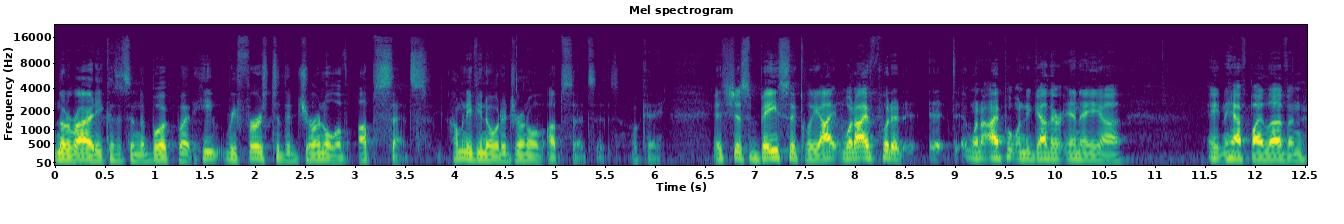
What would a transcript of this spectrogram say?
notoriety because it's in the book, but he refers to the Journal of Upsets. How many of you know what a Journal of Upsets is? Okay. It's just basically I, what I've put it, it, when I put one together in a uh, eight and a half by eleven,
